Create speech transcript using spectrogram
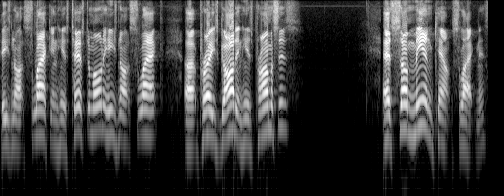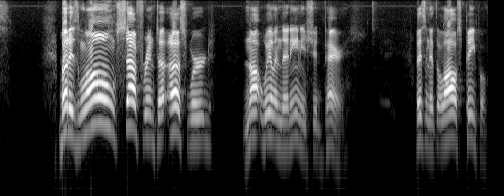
He's not slack in His testimony. He's not slack, uh, praise God, in His promises. As some men count slackness, but is long suffering to usward, not willing that any should perish. Listen, if the lost people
